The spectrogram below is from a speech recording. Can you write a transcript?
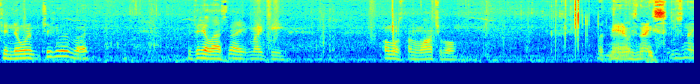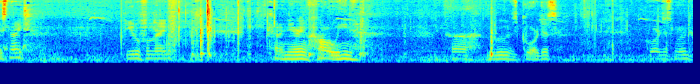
to no one in particular, but the video last night might be almost unwatchable. But man, it was nice. It was a nice night. Beautiful night. Kind of nearing Halloween. Uh, the moon is gorgeous. Gorgeous moon.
